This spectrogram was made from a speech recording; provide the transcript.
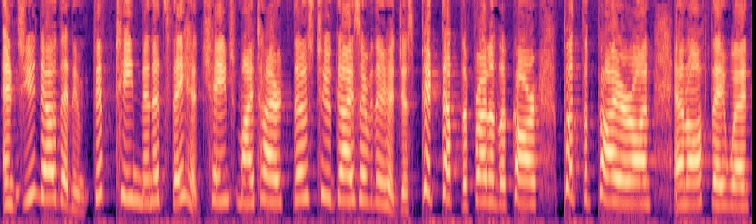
and do you know that in 15 minutes they had changed my tire? Those two guys over there had just picked up the front of the car, put the tire on, and off they went,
